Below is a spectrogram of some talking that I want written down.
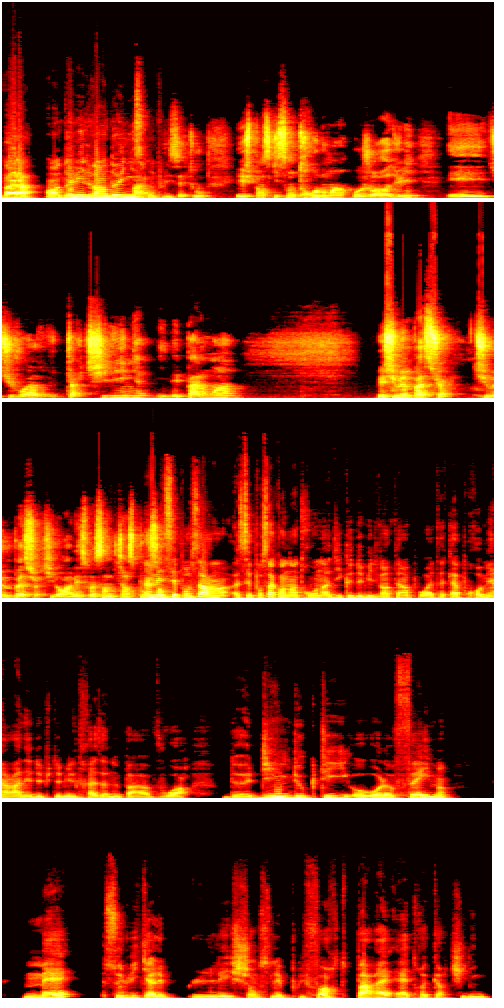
voilà, en 2022, ils n'y seront plus. C'est tout. Et je pense qu'ils sont trop loin aujourd'hui. Et tu vois, Kurt Schilling, il est pas loin. Mais je suis même pas sûr. Je suis même pas sûr qu'il aura les 75%. Non mais c'est pour ça, hein. c'est pour ça qu'en intro on a dit que 2021 pourrait être la première année depuis 2013 à ne pas avoir de d'inductee au Hall of Fame. Mais celui qui a les, les chances les plus fortes paraît être Kurt Schilling.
